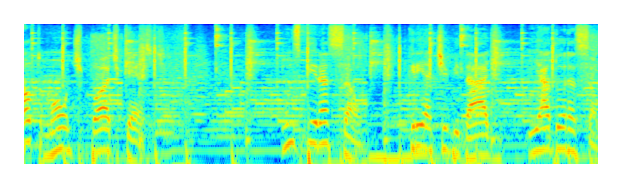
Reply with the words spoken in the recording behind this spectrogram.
Alto Monte Podcast. Inspiração, criatividade e adoração.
